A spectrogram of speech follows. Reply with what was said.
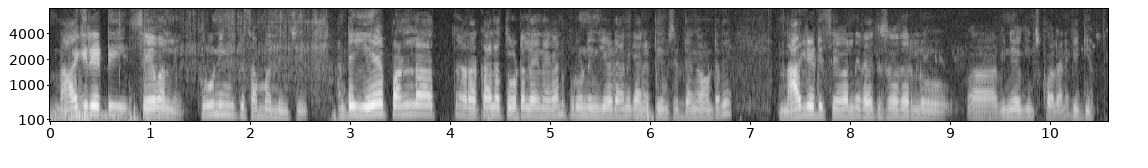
నాగిరెడ్డి సేవల్ని ప్రూనింగ్కి సంబంధించి అంటే ఏ పండ్ల రకాల తోటలైనా కానీ ప్రూనింగ్ చేయడానికి ఆయన టీం సిద్ధంగా ఉంటుంది. నాగిరెడ్డి సేవల్ని రైతు సోదరులు వినియోగించుకోవాలని విజ్ఞప్తి.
